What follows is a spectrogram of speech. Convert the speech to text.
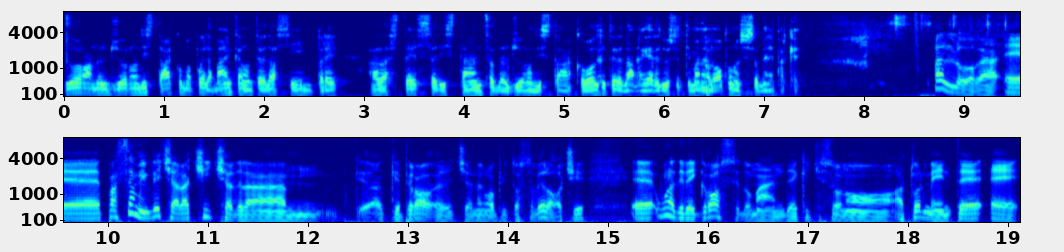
Loro hanno il giorno di stacco, ma poi la banca non te le dà sempre alla stessa distanza dal giorno di stacco. A volte te le dà magari due settimane dopo, non si sa bene perché. Allora, eh, passiamo invece alla ciccia della, mm, che, che, però eh, ci andremo piuttosto veloci. Eh, una delle grosse domande che ci sono attualmente è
